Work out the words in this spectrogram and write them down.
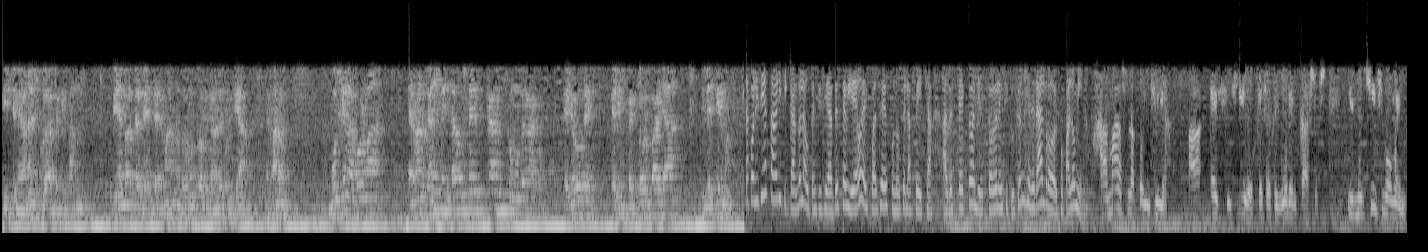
y se me van a escudar de que están pidiendo antecedentes, hermano, nosotros somos profesionales de policía, hermano, busquen la forma, hermano, se han inventado ustedes casos como un berraco, que yo lo sé, que el inspector vaya y le firma. La policía está verificando la autenticidad de este video, del cual se desconoce la fecha. Al respecto, el director de la institución general, Rodolfo Palomino. Jamás la policía ha exigido que se figuren casos, y muchísimo menos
